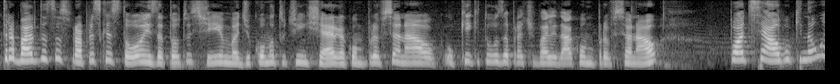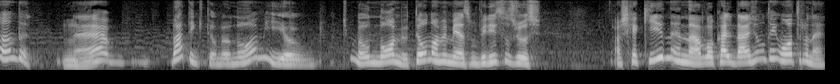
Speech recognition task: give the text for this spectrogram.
trabalho das suas próprias questões, da tua autoestima, de como tu te enxerga como profissional, o que que tu usa para te validar como profissional, pode ser algo que não anda, né? Bah, tem que ter o meu nome, e eu, meu nome, o teu nome mesmo, Vinícius Juste. Acho que aqui, né, na localidade não tem outro, né?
